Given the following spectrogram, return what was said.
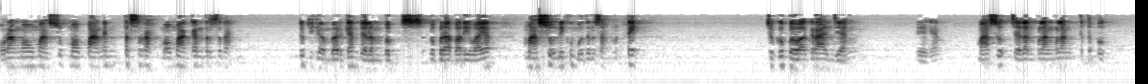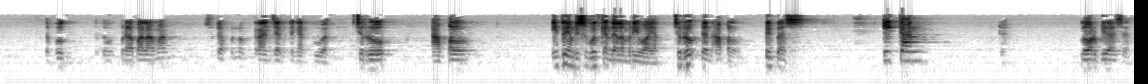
Orang mau masuk, mau panen, terserah. Mau makan, terserah. Itu digambarkan dalam beberapa riwayat. Masuk niku mboten sah metik. Cukup bawa keranjang. ya kan? Masuk jalan pelang-pelang ketepuk. Ketepuk berapa lama sudah penuh keranjang dengan buah, jeruk, apel. Itu yang disebutkan dalam riwayat, jeruk dan apel, bebas. Ikan luar biasa.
